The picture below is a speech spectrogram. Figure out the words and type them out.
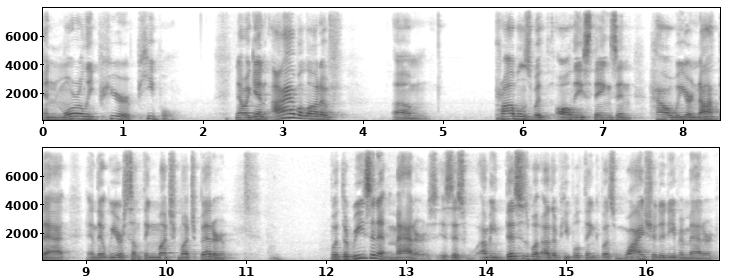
and morally pure people. Now, again, I have a lot of um, problems with all these things and how we are not that and that we are something much, much better. But the reason it matters is this I mean, this is what other people think of us. Why should it even matter?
